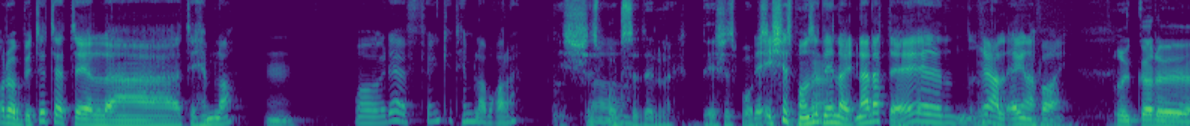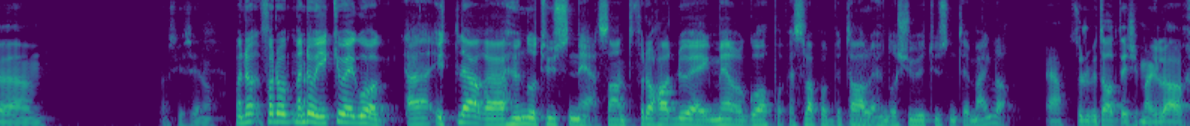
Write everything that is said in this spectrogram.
Og da byttet jeg til, eh, til Himla. Mm. Og det funket himla bra, det. Ikke sponset innlegg. Det er ikke Det er sponset. ikke sponset innlegg. Nei, dette er reell egen erfaring. Bruker du um, Hva skal jeg si nå? Men da, for da, men da gikk jo jeg òg ytterligere 100 000 ned, sant? for da hadde jeg mer å gå på. Jeg slapp å betale 120 000 til megler. Ja, Så du betalte ikke megler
